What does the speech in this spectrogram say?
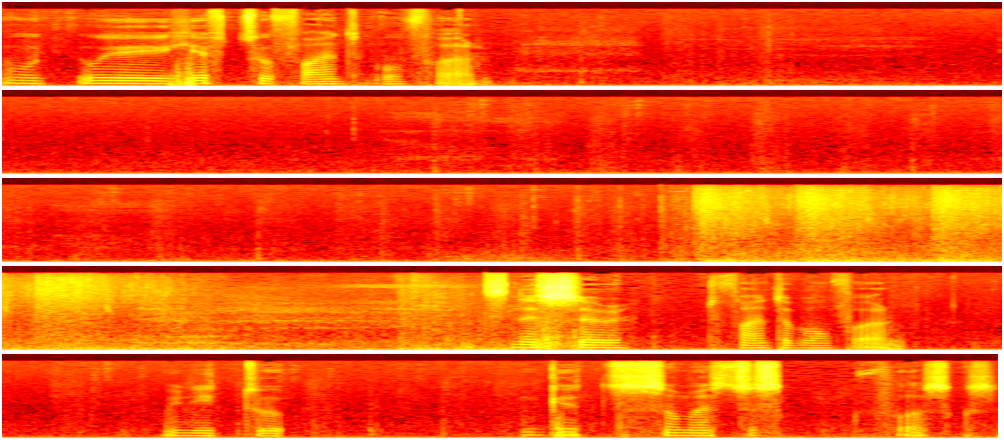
We, we have to find a bonfire. It's necessary to find a bonfire. We need to get some extra flasks.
